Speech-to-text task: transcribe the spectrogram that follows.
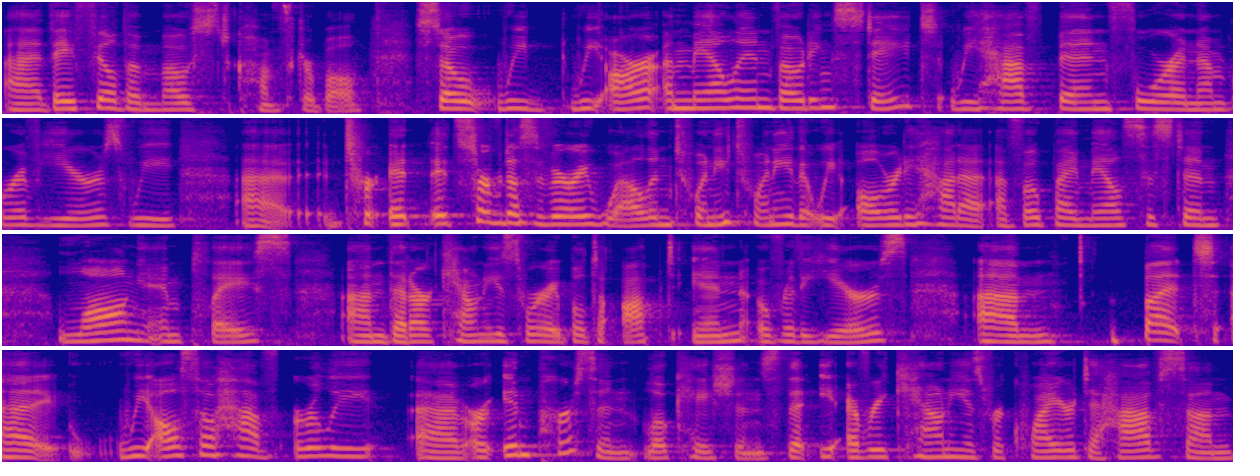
uh, they feel the most comfortable. So we, we are a mail in voting state. We have been for a number of years. We, uh, ter- it, it, served us very well in 2020 that we already had a, a vote by mail system long in place um, that our counties were able to opt in over the years. Um, but uh, we also have early uh, or in person locations that every county is required to have some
